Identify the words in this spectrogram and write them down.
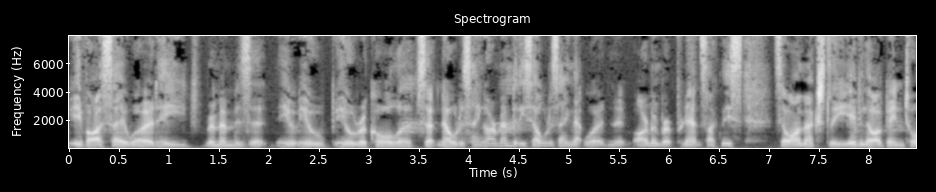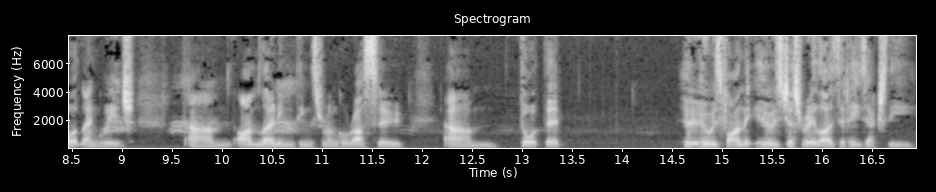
If I say a word, he remembers it. He'll he'll, he'll recall a certain elder saying, "I remember this elder saying that word, and it, I remember it pronounced like this." So I'm actually, even though I've been taught language, um, I'm learning things from Uncle Russ, who um, thought that, who, who was finally, who has just realised that he's actually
